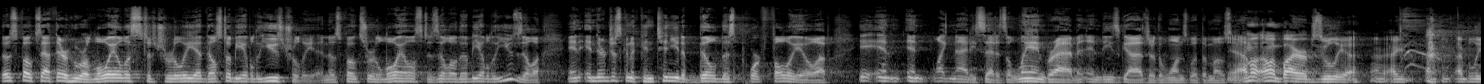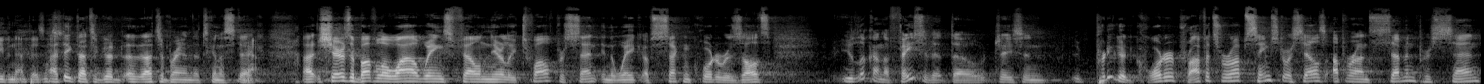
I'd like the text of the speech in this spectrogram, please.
those folks out there who are loyalists to Trulia, they'll still be able to use Trulia, and those folks who are loyalists to Zillow, they'll be able to use Zillow, and, and they're just going to continue to build this portfolio up. And, and like Natty said, it's a land grab, and, these guys are the ones with the most. Yeah, I'm a, I'm a, buyer of Zulia. I, I, I, believe in that business. I think that's a good. Uh, that's a brand that's going to stick. Yeah. Uh, shares of Buffalo Wild Wings fell nearly 12 percent in the wake of second quarter results. You look on the face of it, though, Jason pretty good quarter. Profits were up. Same store sales up around 7%.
